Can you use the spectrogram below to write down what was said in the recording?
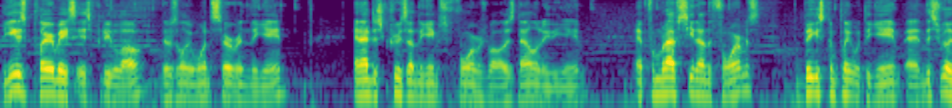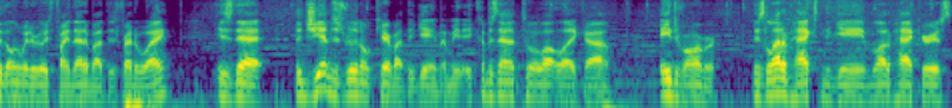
The game's player base is pretty low. There's only one server in the game. And I just cruised on the game's forums while I was downloading the game. And from what I've seen on the forums, the biggest complaint with the game, and this is really the only way to really find out about this right away, is that the GMs just really don't care about the game. I mean, it comes down to a lot like uh, Age of Armor. There's a lot of hacks in the game, a lot of hackers,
